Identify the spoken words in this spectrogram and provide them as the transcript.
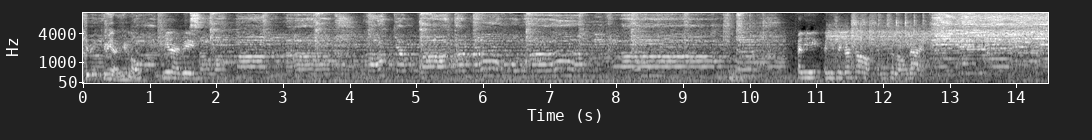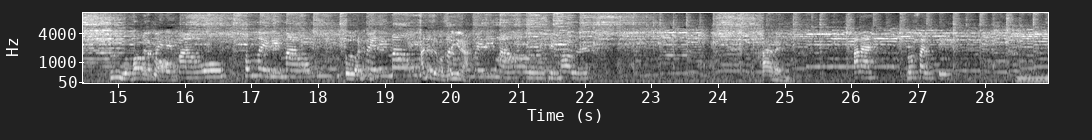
คิดไม่คิดไม่อยากเพลงหรอำมีอะไรเพลงอันนี้อันนี้ฉันก็ชอบ อันนี้ฉันร้องได้ เพิ่งรู้ว่าพ่อเป็นนักร้องไม่ได้เมาเขาไม่ได้เมาเอออันนี้ไม่ได้เมาอันนี้เกิดมาคดีน่ะไม่ได้เมาเพลงพ่อเลย ค่ายอะไรนี่อะไร รถไฟดนตรีอืม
